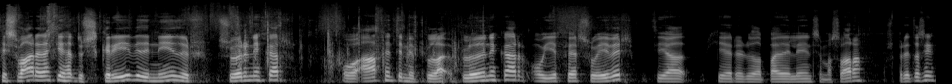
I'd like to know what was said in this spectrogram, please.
þið svarið ekki heldur skrifiði niður svörin ykkar og afhendið með blöðin ykkar og ég fer svo yfir því að hér eru það bæði liðin sem að svara og spreita sig.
